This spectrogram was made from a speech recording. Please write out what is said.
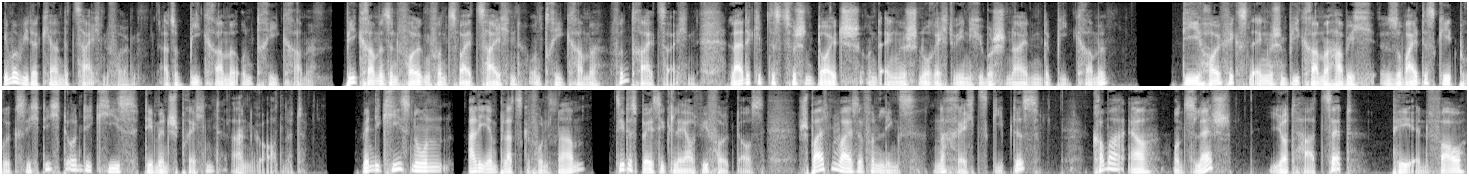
immer wiederkehrende Zeichenfolgen, also Bigramme und Trigramme. Bigramme sind Folgen von zwei Zeichen und Trigramme von drei Zeichen. Leider gibt es zwischen Deutsch und Englisch nur recht wenig überschneidende Bigramme. Die häufigsten englischen Bigramme habe ich, soweit es geht, berücksichtigt und die Keys dementsprechend angeordnet. Wenn die Keys nun alle ihren Platz gefunden haben, sieht das Basic Layout wie folgt aus. Spaltenweise von links nach rechts gibt es Komma R und Slash, JHZ, PNV,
